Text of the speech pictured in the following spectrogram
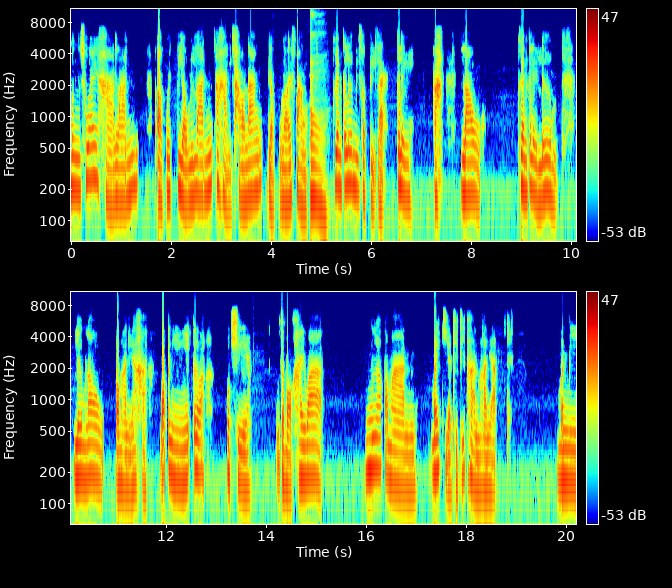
มึงช่วยหาร้านเอ่อก๋วยเตี๋ยวหรือร้านอาหารเช้านั่งเดี๋ยวกูเล่าให้ฟังอ๋อเพื่อนก็เริ่มมีสติแหละ ก็เลย อะเล่า เพื่อนก็เลยเริ่ม เริ่มเล่าประมาณนี้ค่ะ ว่าเป็นอย่างนี้ก็เลยว่า โอเคกูจะบอกให้ว่าเมื่อประมาณไม่กี่อาทิตย์ที่ผ่านมาเนี่ย มันมี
